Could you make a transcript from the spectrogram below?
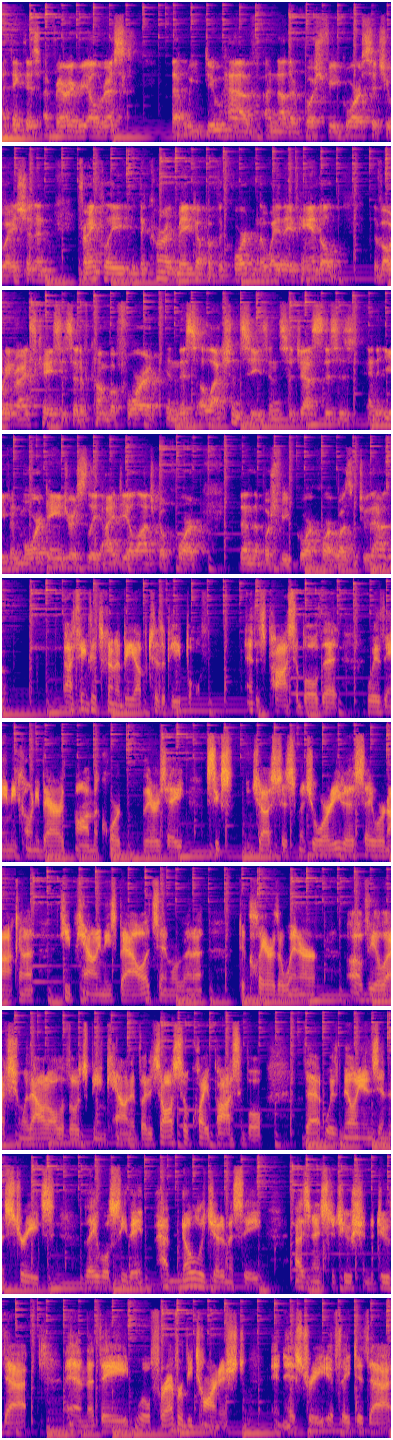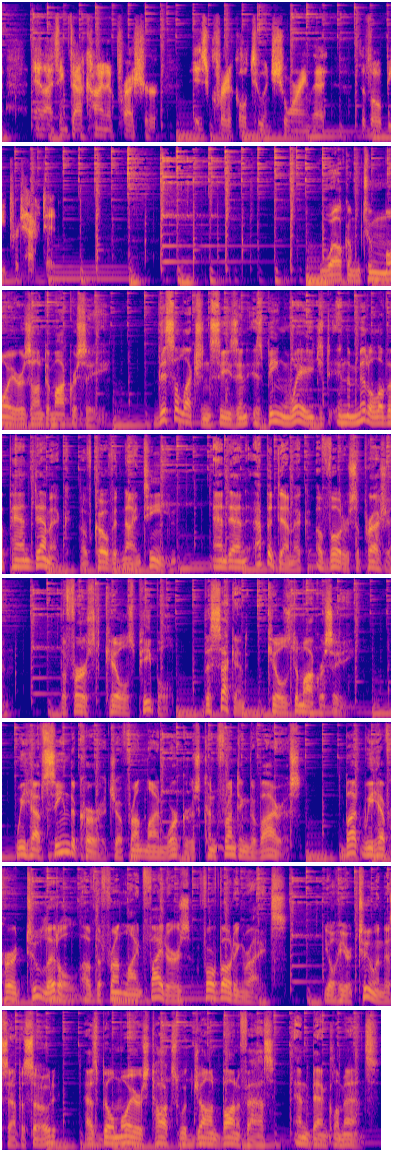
I think there's a very real risk that we do have another Bush v. Gore situation. And frankly, the current makeup of the court and the way they've handled the voting rights cases that have come before it in this election season suggests this is an even more dangerously ideological court than the Bush v. Gore court was in 2000. I think it's going to be up to the people. And it's possible that with Amy Coney Barrett on the court, there's a six justice majority to say we're not going to keep counting these ballots and we're going to declare the winner of the election without all the votes being counted. But it's also quite possible that with millions in the streets, they will see they have no legitimacy as an institution to do that, and that they will forever be tarnished in history if they did that. And I think that kind of pressure is critical to ensuring that the vote be protected. Welcome to Moyers on Democracy. This election season is being waged in the middle of a pandemic of COVID 19 and an epidemic of voter suppression. The first kills people, the second kills democracy. We have seen the courage of frontline workers confronting the virus, but we have heard too little of the frontline fighters for voting rights. You'll hear two in this episode as Bill Moyers talks with John Bonifaz and Ben Clements.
